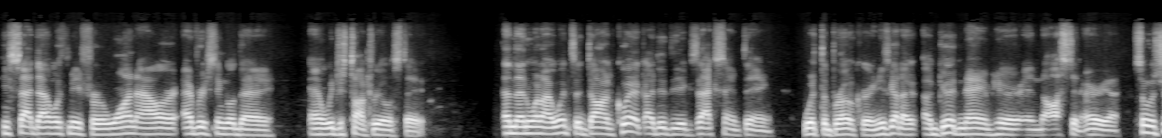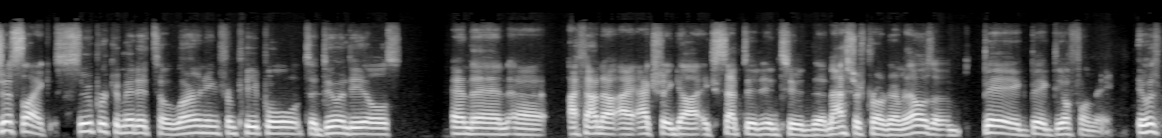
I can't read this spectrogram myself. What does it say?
He sat down with me for one hour every single day, and we just talked real estate. And then when I went to Don Quick, I did the exact same thing with the broker, and he's got a, a good name here in the Austin area. So it's just like super committed to learning from people, to doing deals. And then uh, I found out I actually got accepted into the master's program. And that was a big, big deal for me. It was,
